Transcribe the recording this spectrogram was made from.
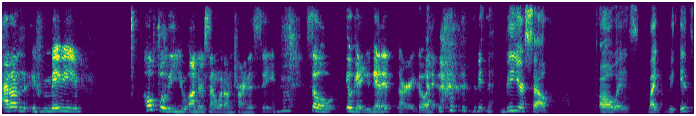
I don't if maybe hopefully you understand what I'm trying to say. Mm-hmm. So okay, you get it. All right, go yeah. ahead. be, be, yourself always. Like it's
